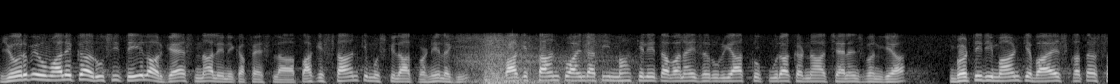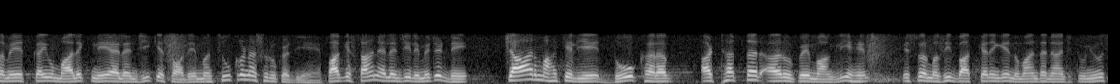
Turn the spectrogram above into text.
यूरोपीय ममालिक का रूसी तेल और गैस ना लेने का फैसला। पाकिस्तान की मुश्किल बढ़ने लगी। पाकिस्तान को आइंदा तीन माह के लिए तोानाई ज़रूरियात को पूरा करना चैलेंज बन गया। बढ़ती डिमांड के बायस कतर समेत कई ममालिक ने एल एन जी के सौदे मनसूख करना शुरू कर दिए हैं। Pakistan L N G limited ने चार माह के लिए दो खरब अठहत्तर अरब रुपए मांग लिए हैं। इस पर मजीद बात करेंगे नुमाइंदा ninety two news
